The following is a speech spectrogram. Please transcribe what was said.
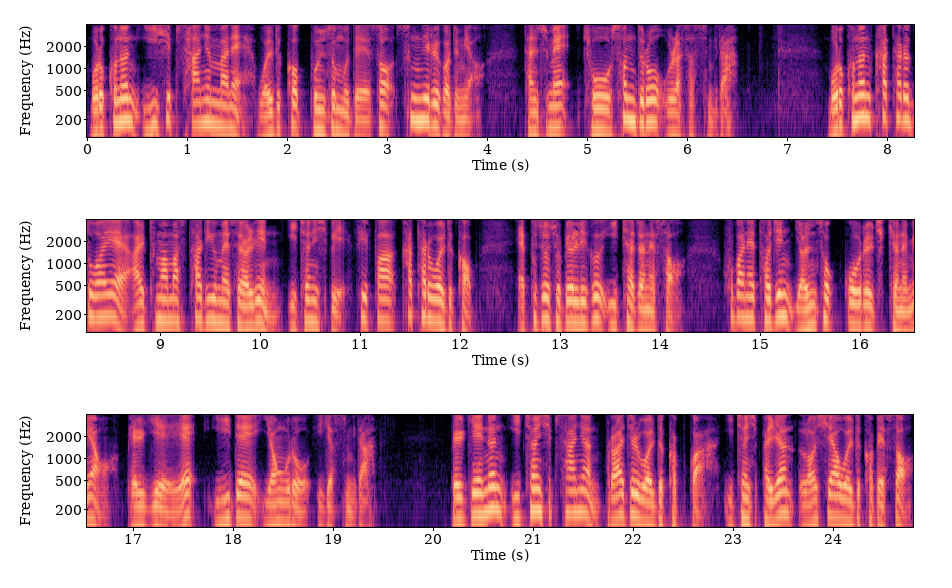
모로코는 24년 만에 월드컵 본선 무대에서 승리를 거두며 단숨에 조선두로 올라섰습니다. 모로코는 카타르 도하의 알투마마 스타디움에서 열린 2022 FIFA 카타르 월드컵 F조 조별리그 2차전에서 후반에 터진 연속골을 지켜내며 벨기에에 2대 0으로 이겼습니다. 벨기에는 2014년 브라질 월드컵과 2018년 러시아 월드컵에서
